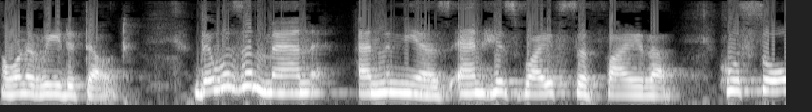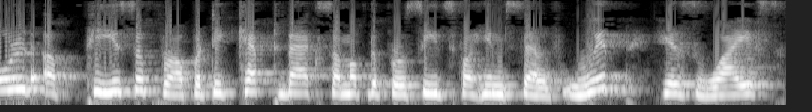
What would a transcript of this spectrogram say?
I want to read it out. There was a man, Ananias, and his wife Sapphira, who sold a piece of property, kept back some of the proceeds for himself with his wife's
